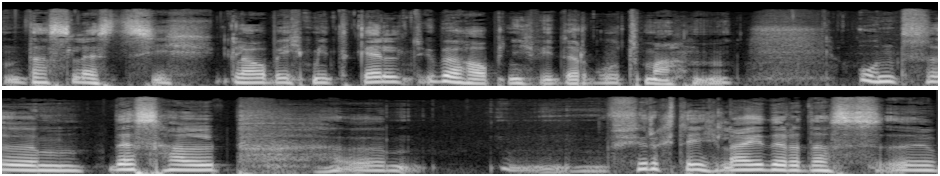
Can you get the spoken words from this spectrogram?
Das lässt sich, glaube ich, mit Geld überhaupt nicht wieder gut machen. Und ähm, deshalb ähm, fürchte ich leider, dass äh,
